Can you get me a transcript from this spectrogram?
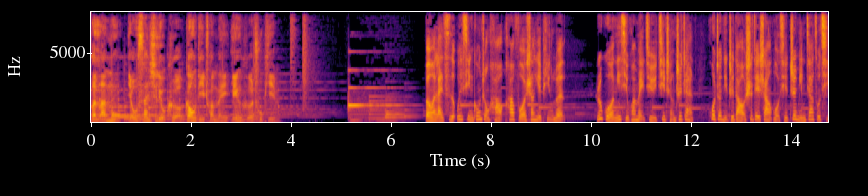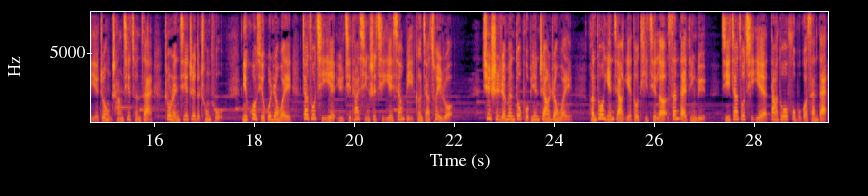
本栏目由三十六氪高低传媒联合出品。本文来自微信公众号《哈佛商业评论》。如果你喜欢美剧《继承之战》，或者你知道世界上某些知名家族企业中长期存在众人皆知的冲突，你或许会认为家族企业与其他形式企业相比更加脆弱。确实，人们都普遍这样认为。很多演讲也都提及了三代定律，即家族企业大多富不过三代。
